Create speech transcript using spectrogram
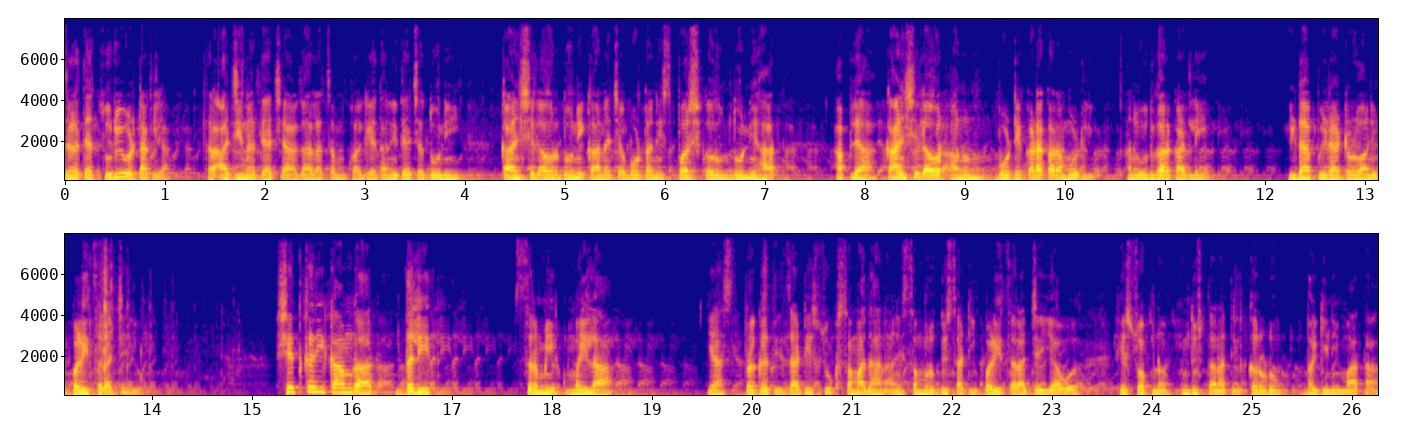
जळत्या चुरीवर टाकल्या तर आजीनं त्याच्या गालाचा मुका घेत आणि त्याच्या दोन्ही कानशिलावर दोन्ही कानाच्या बोटांनी स्पर्श करून दोन्ही हात आपल्या कानशिलावर आणून बोटे कडाकडा मोडली आणि उद्गार काढली इडा पिडा टळू आणि बळीचं राज्य येऊ शेतकरी कामगार दलित श्रमिक महिला या प्रगतीसाठी सुख समाधान आणि समृद्धीसाठी बळीचं राज्य यावं हे स्वप्न हिंदुस्थानातील करोडो भगिनी माता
